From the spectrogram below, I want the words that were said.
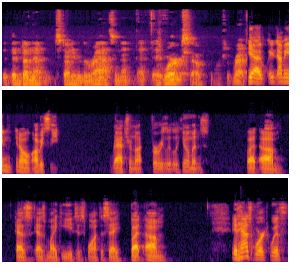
they've done that study with the rats, and that, that it works. So it works with rats. Yeah, I mean, you know, obviously, rats are not furry little humans, but um, as as Mike Eades is wont to say, but um, it has worked with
